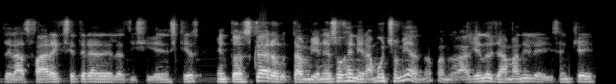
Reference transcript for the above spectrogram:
de las FARC, etcétera, de las disidencias. Entonces, claro, también eso genera mucho miedo, ¿no? Cuando a alguien lo llaman y le dicen que,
